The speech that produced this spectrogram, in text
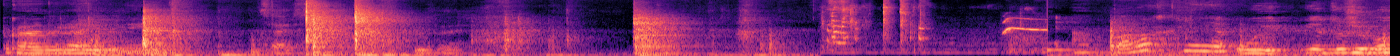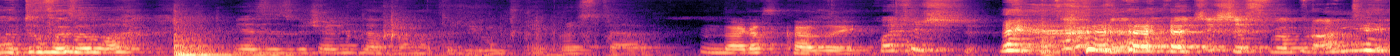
Правильний цес. А пахне. Ой, я дуже багато вилила. Я зазвичай не так багато лью. Я просто. Да, розказуй. Хочеш? Хочеш щось попрати?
